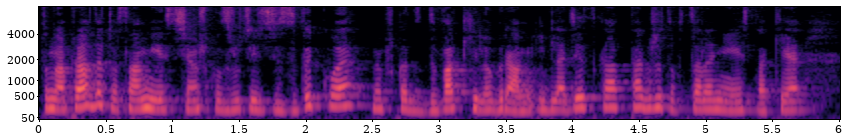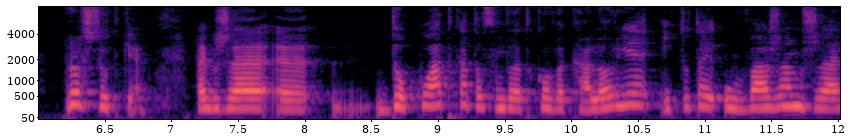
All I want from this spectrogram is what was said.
to naprawdę czasami jest ciężko zrzucić zwykłe, na przykład dwa kilogramy. I dla dziecka także to wcale nie jest takie prościutkie. Także y, dokładka to są dodatkowe kalorie i tutaj uważam, że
